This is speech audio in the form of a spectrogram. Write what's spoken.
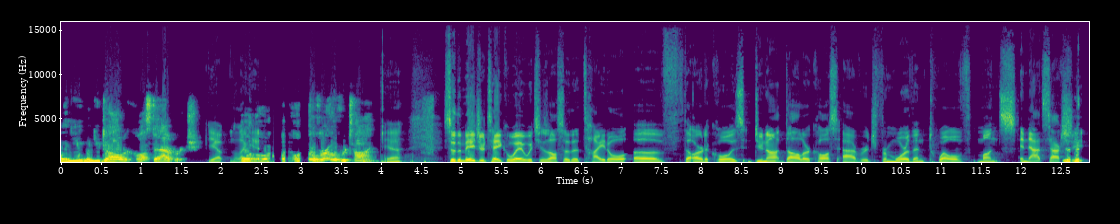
when you when you dollar cost average Yep. Like it. or, or, over over time. Yeah. So the major takeaway, which is also the title of the article, is do not dollar cost average for more than 12 months. And that's actually,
